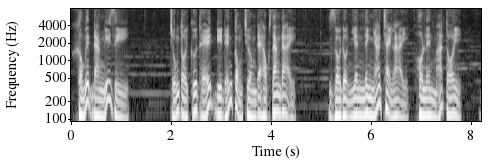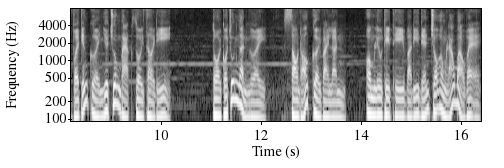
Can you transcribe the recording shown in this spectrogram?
không biết đang nghĩ gì. Chúng tôi cứ thế đi đến cổng trường Đại học Giang Đại. Rồi đột nhiên Ninh Nhã chạy lại, hôn lên má tôi, với tiếng cười như chuông bạc rồi rời đi. Tôi có chút ngẩn người, sau đó cười vài lần, ôm Lưu Thị Thị và đi đến chỗ ông lão bảo vệ.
